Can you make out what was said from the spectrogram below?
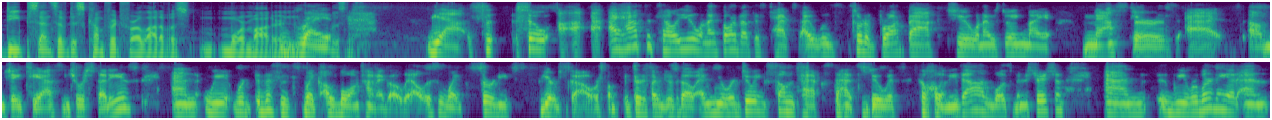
deep sense of discomfort for a lot of us more modern right. listeners? Yeah. So, so I, I, have to tell you, when I thought about this text, I was sort of brought back to when I was doing my master's at um, JTS in Jewish Studies, and we were. This is like a long time ago, Liel. This is like 30 years ago or something, 35 years ago, and we were doing some text that had to do with Hilchot Nida and laws administration, and we were learning it, and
